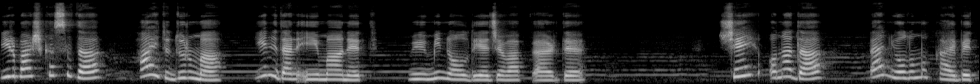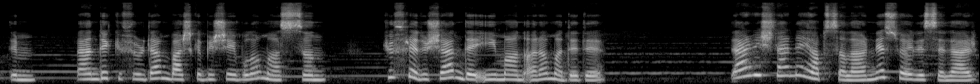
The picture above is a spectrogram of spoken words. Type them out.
Bir başkası da, haydi durma, yeniden iman et, mümin ol diye cevap verdi. Şeyh ona da ben yolumu kaybettim. Bende küfürden başka bir şey bulamazsın. Küfre düşen de iman arama dedi. Dervişler ne yapsalar ne söyleseler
